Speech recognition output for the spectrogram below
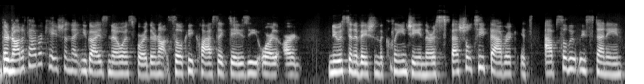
they're not a fabrication that you guys know us for. They're not Silky Classic Daisy or our newest innovation, the Clean Jean. They're a specialty fabric. It's absolutely stunning.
